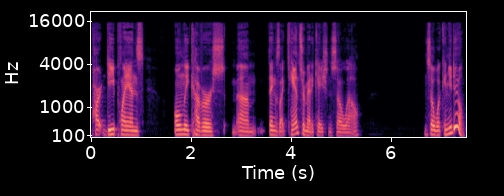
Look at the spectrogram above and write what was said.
Part D plans only covers um, things like cancer medication so well. And so, what can you do?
